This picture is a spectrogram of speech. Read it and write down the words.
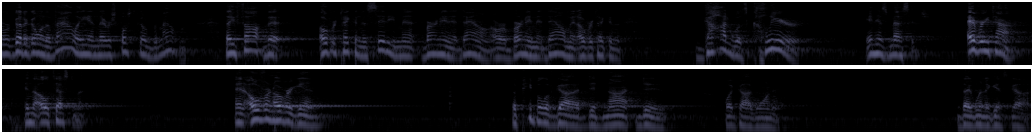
were going to go in the valley and they were supposed to go to the mountain. They thought that overtaking the city meant burning it down, or burning it down meant overtaking the. God was clear in his message every time in the Old Testament. And over and over again, the people of God did not do what God wanted. They went against God.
